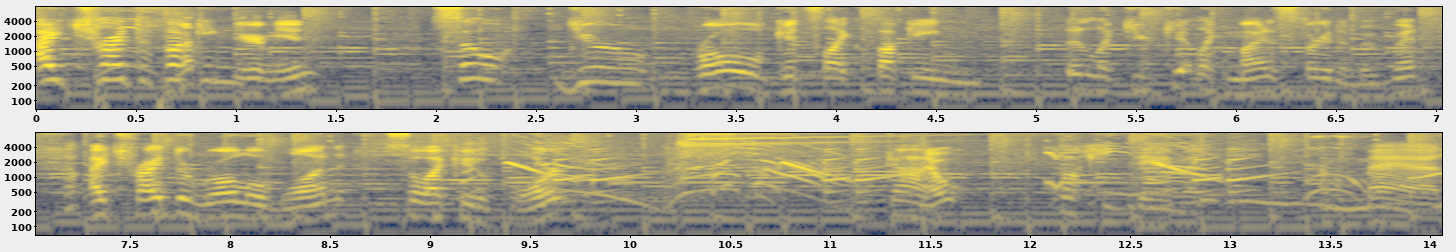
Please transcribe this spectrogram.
I tried to fucking. You're immune. So your roll gets like fucking. Like you get like minus three to movement. I tried to roll a one so I could warp. God, Nope. fucking damn it! I'm mad.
